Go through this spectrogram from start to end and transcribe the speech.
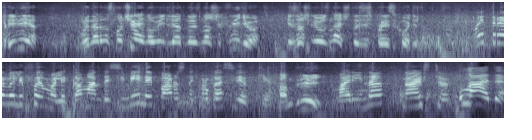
Привет! Вы, наверное, случайно увидели одно из наших видео и зашли узнать, что здесь происходит. Мы Travel Family, команда семейной парусной кругосветки. Андрей, Марина, Настя. Лада.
